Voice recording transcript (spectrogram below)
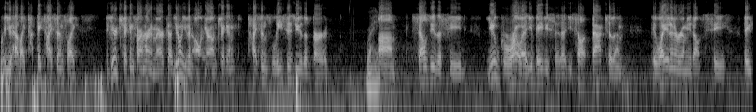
where you have like take Tyson's like if you're a chicken farmer in America, you don't even own your own chicken. Tyson's leases you the bird, Right. um, sells you the feed, you grow it, you babysit it, you sell it back to them. They weigh it in a room you don't see. They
